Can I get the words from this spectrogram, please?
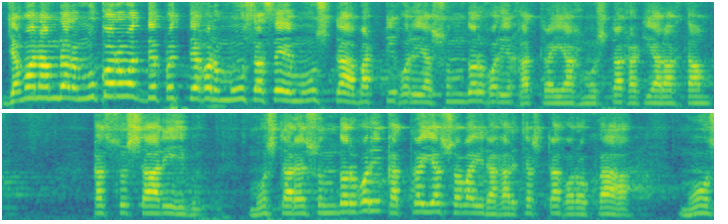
যেমন আমরার মুখর মধ্যে প্রত্যেকের মুস আছে, মুসটা বাট্টি করিয়া, সুন্দর করে খাতরাইয়া, মুসটা কাটিয়া রাখতাম। কাসু শারিব, মুসটারে সুন্দর করে কাতরাইয়া সবাই রাখার চেষ্টা করো খা। মুস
